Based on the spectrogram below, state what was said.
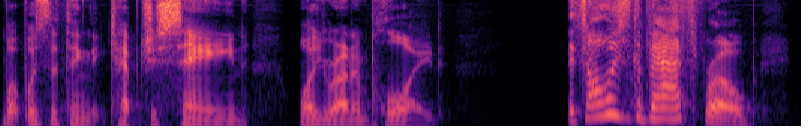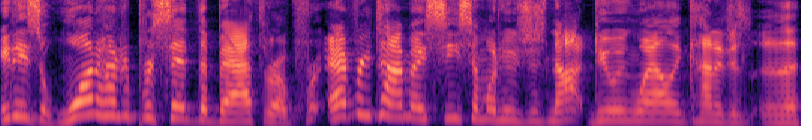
what was the thing that kept you sane while you were unemployed, it's always the bathrobe. It is 100% the bathrobe. For every time I see someone who's just not doing well and kind of just uh,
